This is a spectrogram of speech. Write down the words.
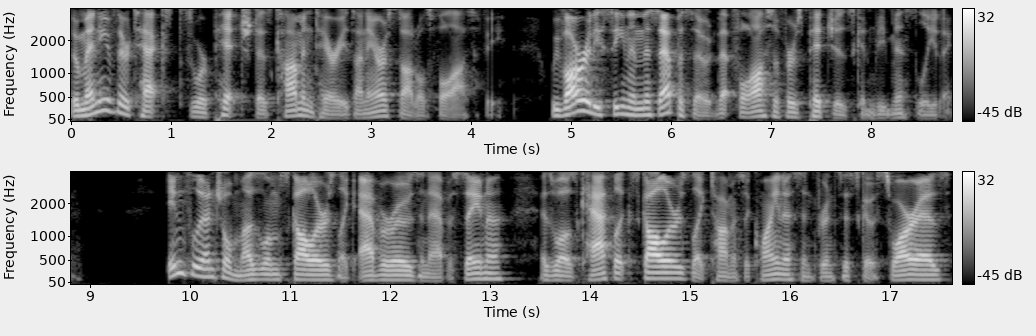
though many of their texts were pitched as commentaries on Aristotle's philosophy. We've already seen in this episode that philosophers' pitches can be misleading. Influential Muslim scholars like Averroes and Avicenna, as well as Catholic scholars like Thomas Aquinas and Francisco Suarez,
